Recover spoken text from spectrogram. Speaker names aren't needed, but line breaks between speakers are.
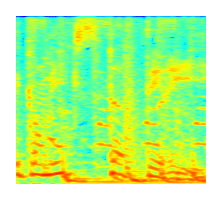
Avec en mix Todd Terry.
